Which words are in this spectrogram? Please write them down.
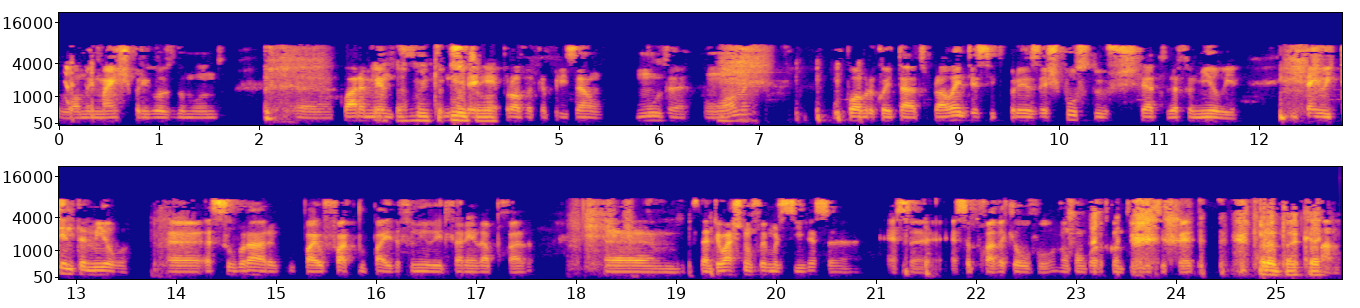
o homem mais perigoso do mundo. Uh, claramente, muito, muito é a prova que a prisão muda um homem o pobre coitado, para além de ter sido preso, é expulso do chefe da família e tem 80 mil uh, a celebrar o pai, o facto do pai e da família lhe estarem a dar porrada. Uh, portanto, eu acho que não foi merecido essa, essa, essa porrada que ele levou. Não concordo contigo nesse aspecto. Pronto, ok. Ah,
